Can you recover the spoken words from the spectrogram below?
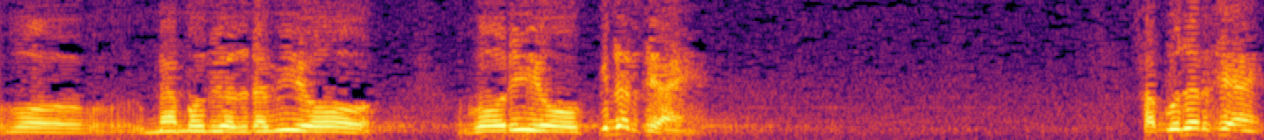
वो महमूद गजनवी हो गौरी हो किधर से आए? सब उधर से आए।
